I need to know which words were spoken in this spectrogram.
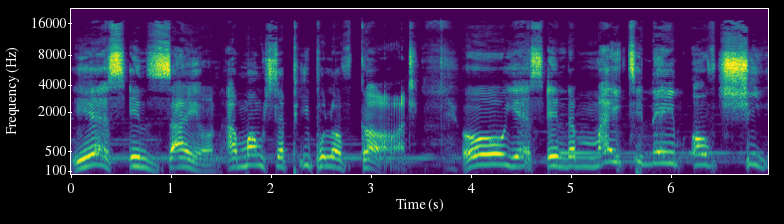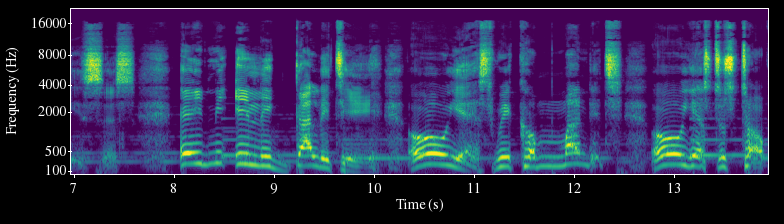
yes, in Zion amongst the people of God. Oh, yes, in the mighty name of Jesus. Any illegality, oh, yes, we command it, oh, yes, to stop,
